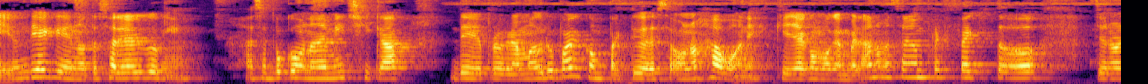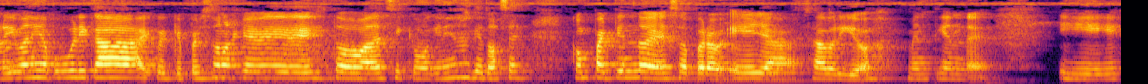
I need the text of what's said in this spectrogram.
hay un día que no te sale algo bien. Hace poco una de mis chicas de programa grupal compartió eso, unos jabones, que ella como que en verdad no me salen perfectos, yo no lo iba ni a publicar, cualquier persona que ve esto va a decir como que que tú haces compartiendo eso, pero ella se abrió, ¿me entiendes? Y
